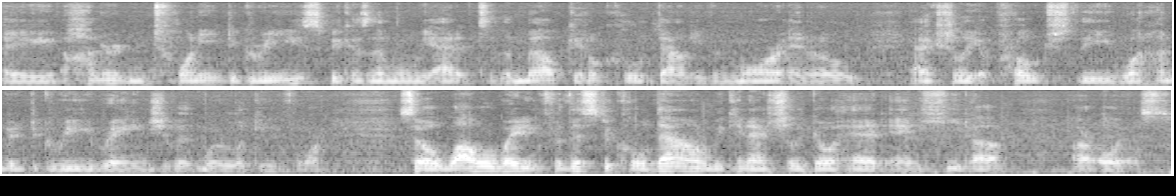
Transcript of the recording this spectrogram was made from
a 120 degrees because then when we add it to the milk it'll cool it down even more and it'll actually approach the 100 degree range that we're looking for. So while we're waiting for this to cool down we can actually go ahead and heat up our oils.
